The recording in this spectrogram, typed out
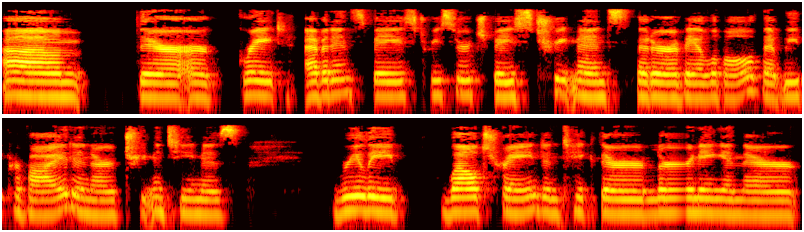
Um, there are great evidence based, research based treatments that are available that we provide, and our treatment team is really well trained and take their learning and their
